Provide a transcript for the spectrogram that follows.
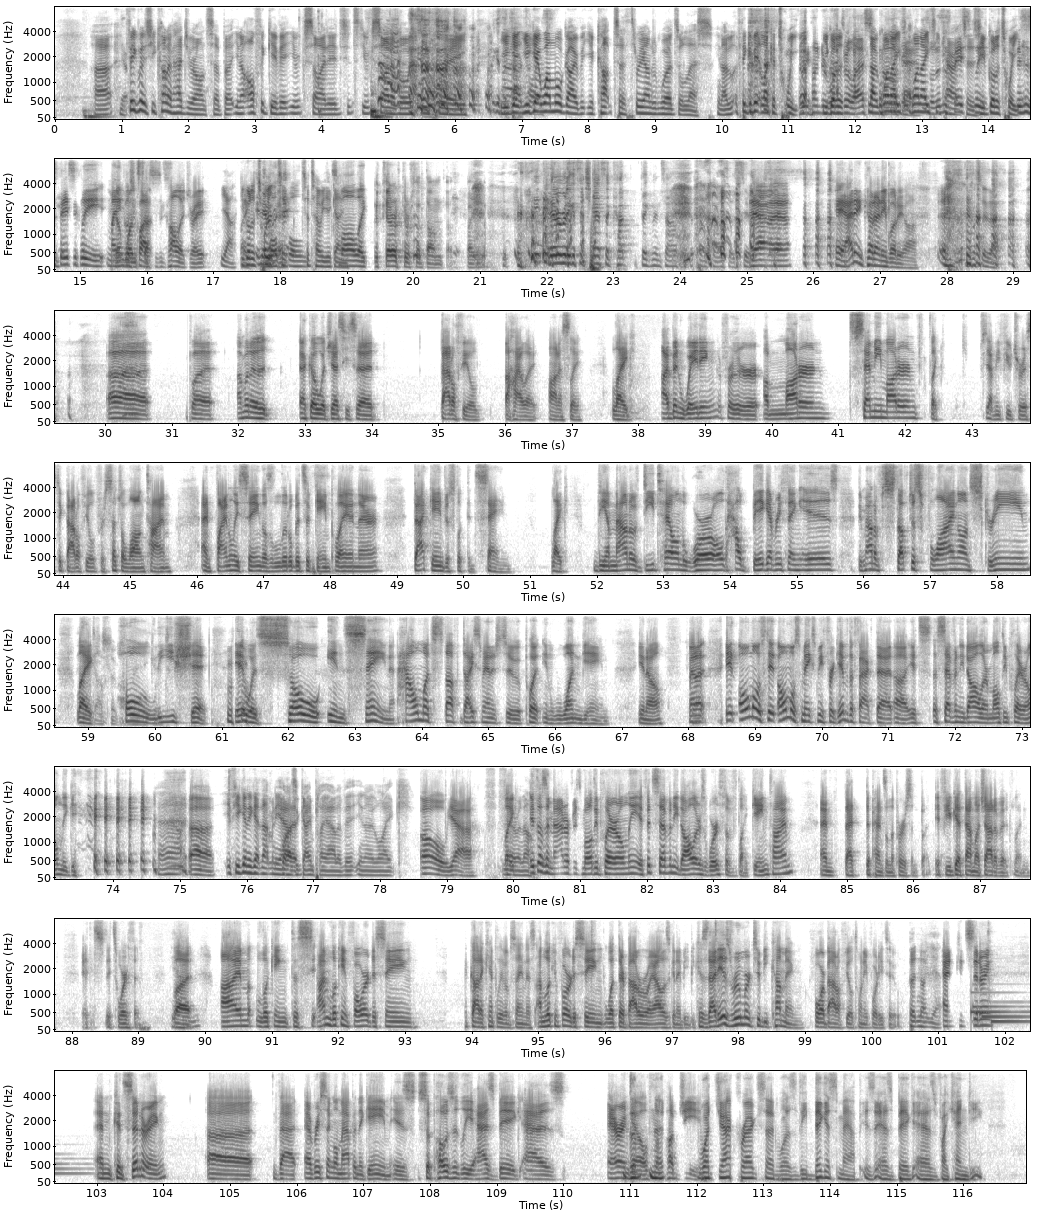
Uh, Yep. Figments, you kind of had your answer, but you know I'll forgive it. You're excited. It's you're excitable. It's E3. You get you get one more go, but you cut to 300 words or less. You know, think of it like a tweet. 300 You got words to or less. no Oh, 180, okay. 180 So characters. basically- You've got to tweet. This is basically my Got English one classes in college, right? yeah, you Like, got to and tweet multiple to tell your game. Small, like The characters are done, though, by the way. and everybody gets a chance to cut figments out in the process yeah, yeah. Hey, I didn't cut anybody off. I want to say that. Uh, but I'm gonna echo what Jesse said. Battlefield, the highlight, honestly. Like I've been waiting for a modern, semi-modern, like semi-futuristic Battlefield for such a long time, and finally seeing those little bits of gameplay in there, that game just looked insane. Like the amount of detail in the world, how big everything is, the amount of stuff just flying on screen. Like, does look really holy shit. It was so insane how much stuff DICE managed to put in one game, you know? And Yeah. I, it almost it almost makes me forgive the fact that uh, it's a seventy dollar multiplayer only game. Uh, uh, if you're going to get that many hours But- of gameplay out of it, you know, like, oh yeah, fair like enough. it doesn't matter if it's multiplayer only if it's $70 worth of like game time and that depends on the person but if you get that much out of it then it's it's worth it Yeah. but i'm looking to see i'm looking forward to seeing god i can't believe i'm saying this i'm looking forward to seeing what their battle royale is going to be because that is rumored to be coming for battlefield 2042 but not yet. and considering and considering uh that every single map in the game is supposedly as big as Erangel from no, PUBG. What Jack Frag said was the biggest map is as big as Vikendi.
